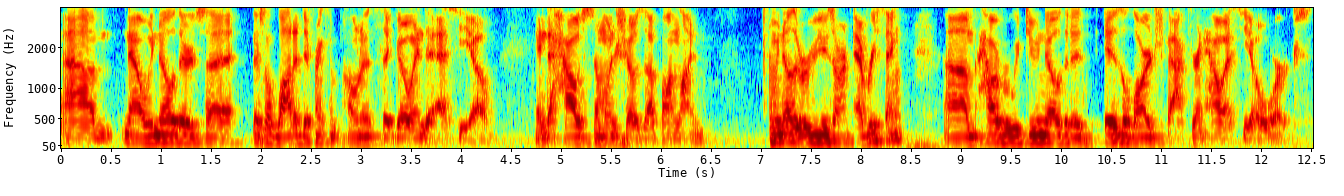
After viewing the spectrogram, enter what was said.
Um, now we know there's a, there's a lot of different components that go into SEO, into how someone shows up online. And we know that reviews aren't everything. Um, however, we do know that it is a large factor in how SEO works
